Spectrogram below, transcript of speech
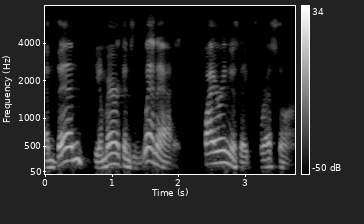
and then the Americans went at it, firing as they pressed on.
